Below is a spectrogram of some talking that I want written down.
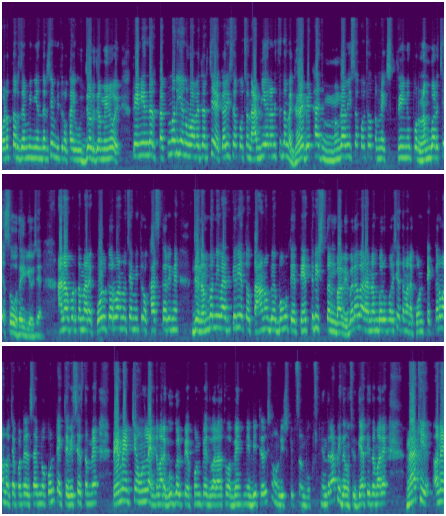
પડતર જમીનની અંદર છે મિત્રો, ખાલી ઉજ્જળ જમીન હોય, તો એની અંદર તકમરિયાનું વાવેતર છે, કરી શકો છો. ને આ બિયારણ છે, તમે ઘરે બેઠા જ મંગાવી શકો છો. તમને સ્ક્રીન ઉપર નંબર છે શો થઈ ગયો છે. આના ઉપર તમારે કોલ કરવાનો છે મિત્રો, ખાસ કરીને. જે નંબરની વાત કરીએ તો તાણું બે બહુ તે તેત્રીસ તન બાવી. બરાબર? આ નંબર ઉપર છે, તમારે કોન્ટેક્ટ કરવાનો છે. પટેલ સાહેબનો કોન્ટેક્ટ છે. વિશેષ તમને પેમેન્ટ છે ઓનલાઈન તમારે ગૂગલ પે ફોન પે દ્વારા અથવા બેંકની ડિટેલ છે, હું ડિસ્ક્રિપ્શન બોક્સની અંદર આપી દઉં છું. ત્યાંથી તમારે નાખી અને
